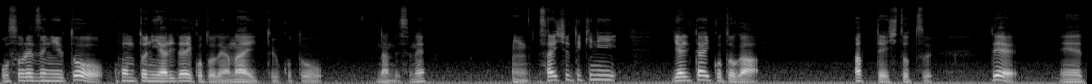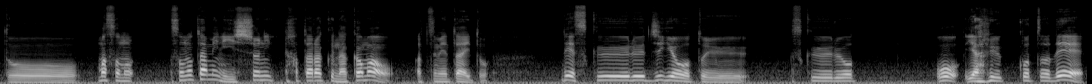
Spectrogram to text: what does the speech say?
恐れずに言うと本当にやりたいことではないということなんですね。うん、最終的にやりたいことがあって一つでえ、ー、とまあそのそのために一緒に働く仲間を集めたいと。でスクール事業というスクールををやることで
